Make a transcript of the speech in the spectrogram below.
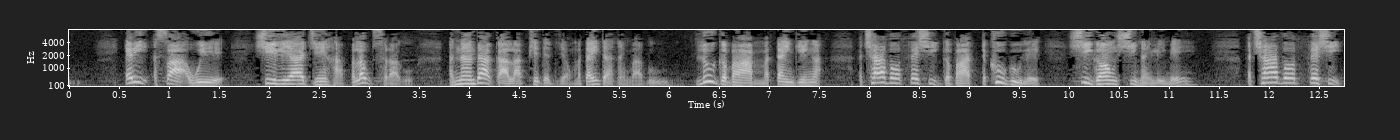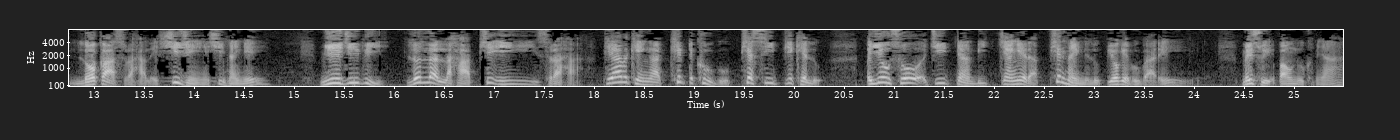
အဲ့ဒီအစအဝေးရဲ့ရှည်လျားခြင်းဟာဘလောက်ဆရာကိုအနန္တကာလဖြစ်တဲ့ကြောင်မတိုင်းတာနိုင်ပါဘူးလူကဘာမတိုင်ခင်ကအခြားသောသက်ရှိကဘာတစ်ခုခုလေရှိကောင်းရှိနိုင်လိမ့်မယ်အခြားသောသက်ရှိလောကဆိုတာဟာလေရှိခြင်းရှိနိုင်တယ်မြေကြီးသည်လွတ်လပ်လဟာဖြစ်၏ဆိုတာဟာဘုရားသခင်ကခစ်တစ်ခုကိုဖျက်ဆီးပစ်ခဲ့လို့ အယုတ်ဆိုးအကြီးတန်ပြီးကြံခဲ့တာဖြစ်နိုင်တယ်လို့ပြောခဲ့ပူပါတယ်မိတ်ဆွေအပေါင်းတို့ခမညာ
